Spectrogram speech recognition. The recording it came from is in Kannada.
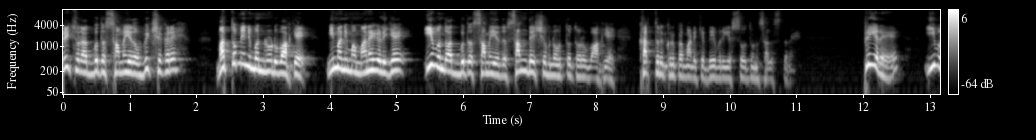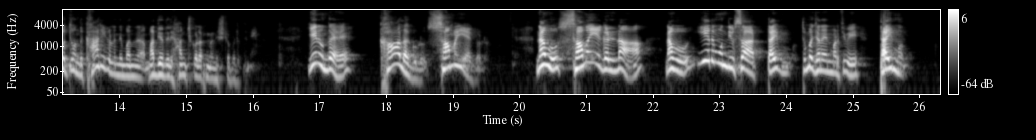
ಪ್ರೀತಿಸುವ ಅದ್ಭುತ ಸಮಯದ ವೀಕ್ಷಕರೇ, ಮತ್ತೊಮ್ಮೆ ನಿಮ್ಮನ್ನು ನೋಡುವಾಗೆ ನಿಮ್ಮ ನಿಮ್ಮ ಮನೆಗಳಿಗೆ ಈ ಒಂದು ಅದ್ಭುತ ಸಮಯದ ಸಂದೇಶವನ್ನು ಹೊತ್ತು ತರುವ ಹಾಗೆ ಕರ್ತನ ಕೃಪೆ ಮಾಡಕ್ಕೆ ದೇವರಿಗೆ ಸೋದನ್ನು ಸಲ್ಲಿಸ್ತಾರೆ ಪ್ರಿಯರೇ, ಇವತ್ತು ಒಂದು ಕಾರ್ಯಗಳು ನಿಮ್ಮ ಮಧ್ಯದಲ್ಲಿ ಹಂಚ್ಕೊಳ್ಳೋಕೆ ನಾನು ಇಷ್ಟಪಡ್ತೀನಿ. ಏನು ಅಂದರೆ ಕಾಲಗಳು, ಸಮಯಗಳು. ನಾವು ಸಮಯಗಳನ್ನ ನಾವು ಏನೋ ಒಂದು ದಿವಸ ಟೈಮ್, ತುಂಬ ಜನ ಏನು ಮಾಡ್ತೀವಿ, ಟೈಮ್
